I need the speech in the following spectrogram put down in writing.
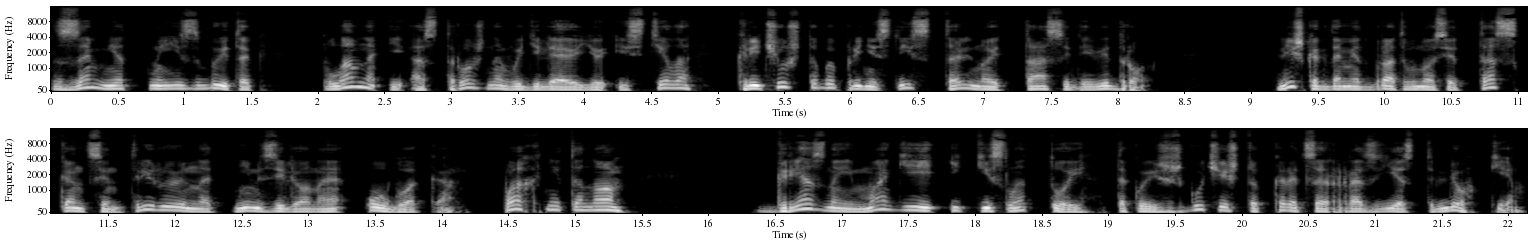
заметный избыток. Плавно и осторожно выделяю ее из тела, кричу, чтобы принесли стальной таз или ведро. Лишь когда медбрат вносит таз, концентрирую над ним зеленое облако. Пахнет оно грязной магией и кислотой, такой жгучей, что, кажется, разъест легкие.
